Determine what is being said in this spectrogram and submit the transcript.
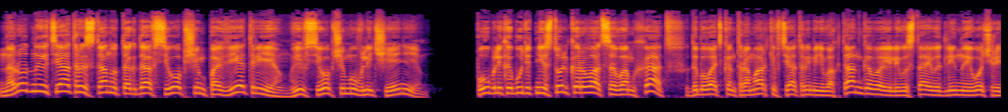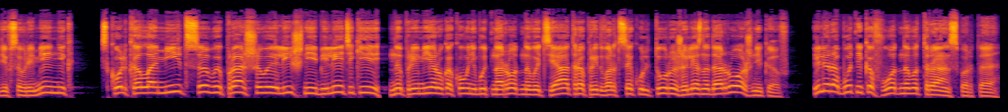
Народные театры станут тогда всеобщим поветрием и всеобщим увлечением. Публика будет не столько рваться в Амхат, добывать контрамарки в театр имени Вахтангова или выстаивать длинные очереди в «Современник», сколько ломиться, выпрашивая лишние билетики на премьеру какого-нибудь народного театра при Дворце культуры железнодорожников или работников водного транспорта.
